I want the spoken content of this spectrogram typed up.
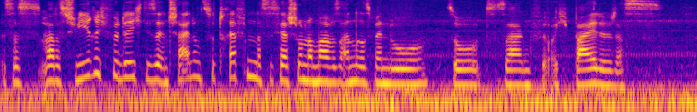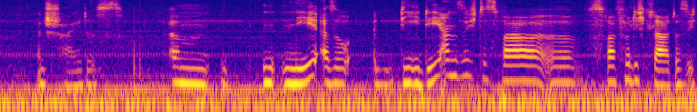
ist das, war das schwierig für dich, diese Entscheidung zu treffen? Das ist ja schon nochmal was anderes, wenn du sozusagen für euch beide das entscheidest. Ähm, Nee, also die Idee an sich, das war, äh, das war völlig klar, dass ich,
